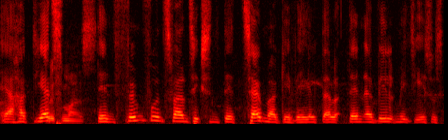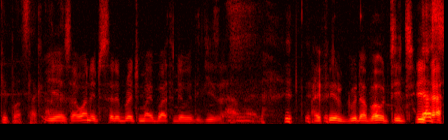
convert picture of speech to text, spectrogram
Er hat jetzt Christmas. den 25. Dezember gewählt, denn er will mit Jesus Geburtstag haben. Yes, I wanted to celebrate my birthday with Jesus. Amen. I feel good about it. Das,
